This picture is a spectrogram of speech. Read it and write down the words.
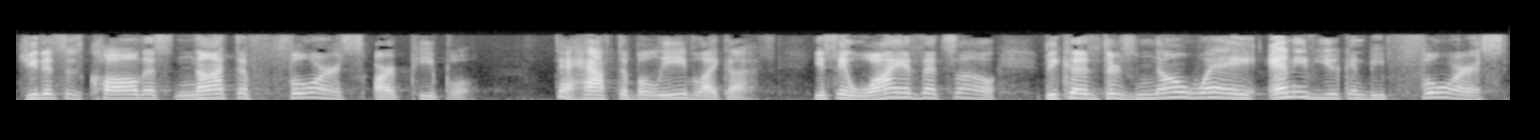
Jesus has called us not to force our people to have to believe like us. You say, why is that so? Because there's no way any of you can be forced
